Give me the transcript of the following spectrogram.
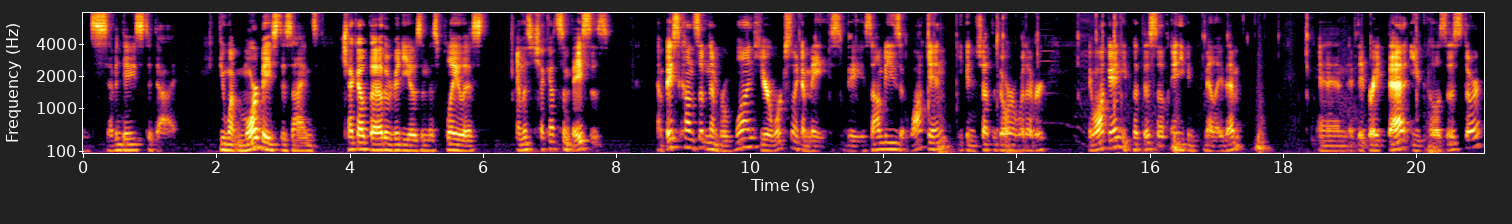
in 7 Days to Die. If you want more base designs, check out the other videos in this playlist, and let's check out some bases. Now, base concept number one here works like a maze. The zombies walk in, you can shut the door or whatever. They walk in, you put this up, and you can melee them. And if they break that, you close this door.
